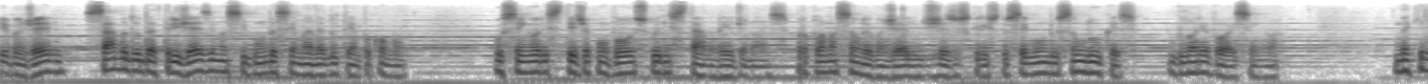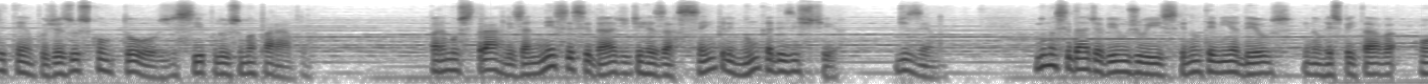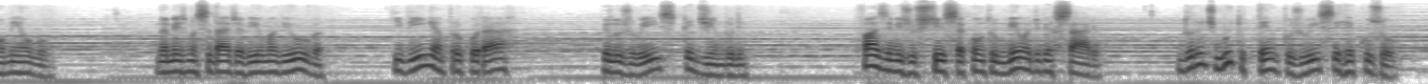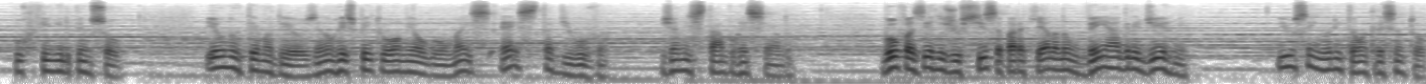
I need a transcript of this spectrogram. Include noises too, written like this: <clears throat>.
Evangelho, sábado da 32ª semana do tempo comum. O Senhor esteja convosco, ele está no meio de nós. Proclamação do Evangelho de Jesus Cristo, segundo São Lucas. Glória a vós, Senhor. Naquele tempo, Jesus contou aos discípulos uma parábola, para mostrar-lhes a necessidade de rezar sempre e nunca desistir, dizendo: Numa cidade havia um juiz que não temia Deus e não respeitava homem algum. Na mesma cidade havia uma viúva que vinha a procurar pelo juiz, pedindo-lhe: Faze-me justiça contra o meu adversário. Durante muito tempo o juiz se recusou. Por fim ele pensou: Eu não temo a Deus, eu não respeito homem algum, mas esta viúva já me está aborrecendo. Vou fazer-lhe justiça para que ela não venha agredir-me. E o Senhor então acrescentou:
